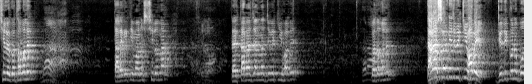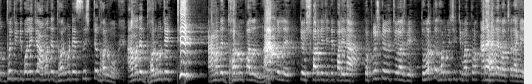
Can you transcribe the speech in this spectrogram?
ছিল কথা বলেন? তার আগে কি মানুষ ছিল না? তাই তারা জান্নাত যাবে কি হবে? কথা বলেন। তারা স্বর্গে যাবে কি হবে? যদি কোনো বৌদ্ধ যদি বলে যে আমাদের ধর্মটা শ্রেষ্ঠ ধর্ম আমাদের ধর্মটাই ঠিক আমাদের ধর্ম পালন না করলে কেউ স্বর্গে যেতে পারে না। তো প্রশ্ন চলে আসবে, তোমার তো ধর্ম এসেছে মাত্র আড়াই হাজার বছর আগে।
